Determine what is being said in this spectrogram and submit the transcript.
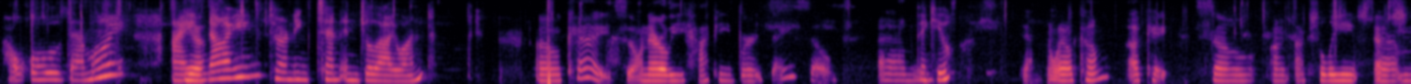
how old am I? I'm Yeah. nine, turning ten in July one. Okay, so an early happy birthday. So, um, Thank you. Yeah, welcome. Okay, so I'm actually um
